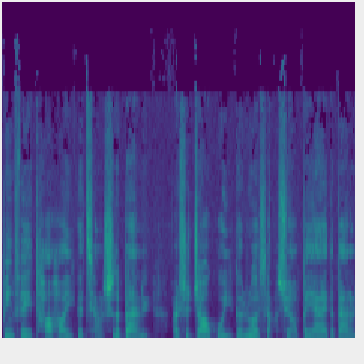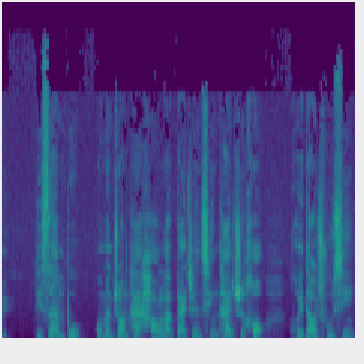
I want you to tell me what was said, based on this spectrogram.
并非讨好一个强势的伴侣，而是照顾一个弱小需要被爱的伴侣。第三步，我们状态好了，摆正心态之后，回到初心，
